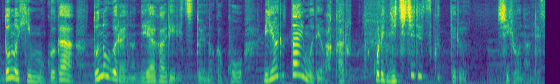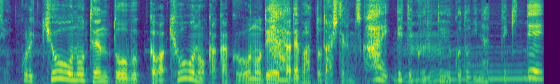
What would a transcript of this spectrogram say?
どの品目がどのぐらいの値上がり率というのがこうリアルタイムで分かる。これ日時で作ってる指標なんですよ。これ今日の店頭物価は今日の価格をのデータでバッと出してるんですか、はい、出てくるということになってきて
